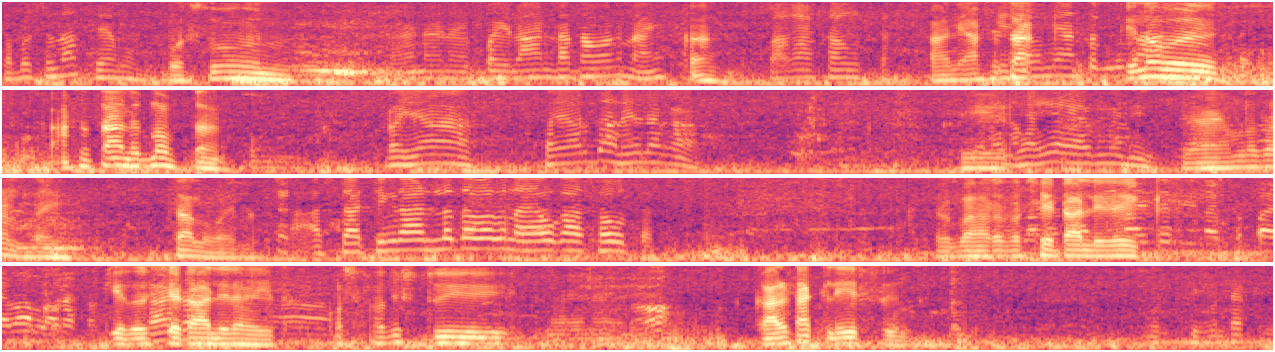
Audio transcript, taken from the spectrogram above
का बसून असल्या मग. बसून. नाही नाही नाही पहिला अंडा तवा नाही. का? बघा असा होता आणि असं मी आता चा- ते नव्हे, असं चालत नव्हता. भैया तयार झालेला का? हे भैया मध्ये. व्यायामला चाललाय. चालवायला. स्टार्टिंगला आणला तवा नाही? हो का असा होता. तर भारतात शेट आलेले किलो शेट आलेले आहेत कसा दिसतोय? काल टाकले मूर्ती पण टाकली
